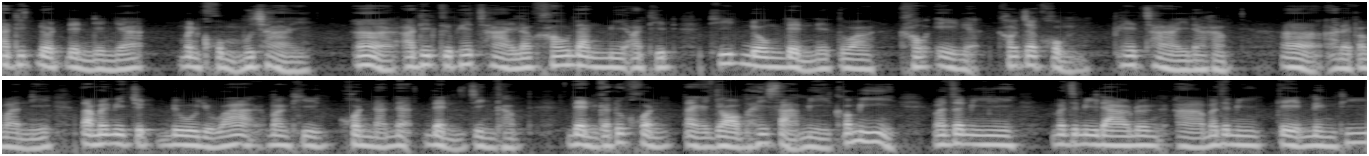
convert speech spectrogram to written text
อาทิตย์โดดเด่นอย่างเงี้ยมันข่มผู้ชายอ่าอาทิตย์คือเพศชายแล้วเขาดันมีอาทิตย์ที่โด่งเด่นในตัวเขาเองอะเขาจะข่มเพศชายนะครับอ่าอะไรประมาณนี้ แต่มันมีจุดดูอยู่ว่าบางทีคนนั้นน่ะเด่นจริงครับ เด่นกันทุกคนแต่ยอมให้สามีก็มี มันจะมี มันจะมีดาวหนึ่งอ่า มันจะมีเกณฑ์หนึ่งที่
